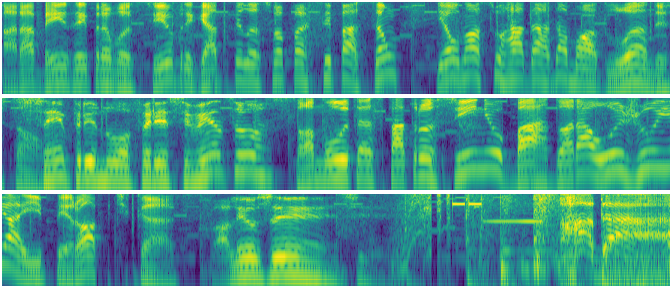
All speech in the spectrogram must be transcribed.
Parabéns aí para você, obrigado pela sua participação e ao nosso radar da módulo, Anderson. Sempre no oferecimento. Só multas, patrocínio, Bar do Araújo e a Hiperópticas. Valeu, gente. Radar.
